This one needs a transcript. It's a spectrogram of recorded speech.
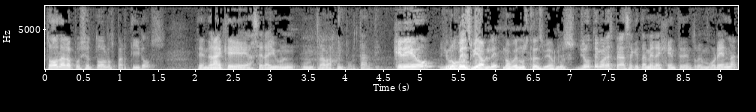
Toda la oposición, todos los partidos tendrán que hacer ahí un, trabajo importante. Creo... ¿Lo ves viable? ¿Lo ven ustedes viable? Pues yo tengo la esperanza que también hay gente dentro de Morena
